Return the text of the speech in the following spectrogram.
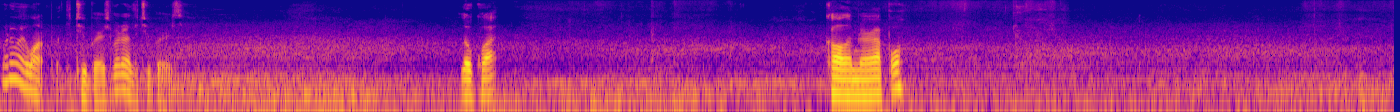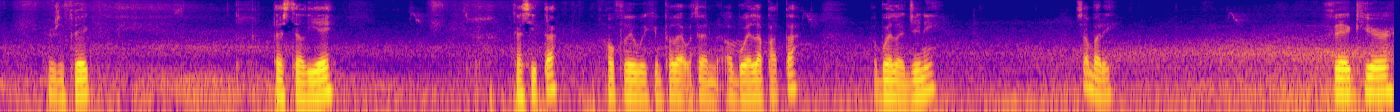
what do I want with the two birds? What are the two birds? Loquat. Columnar apple. Here's a fig. Pestelier. Casita. Hopefully we can fill that with an abuela pata. Abuela Ginny. Somebody. Fig here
